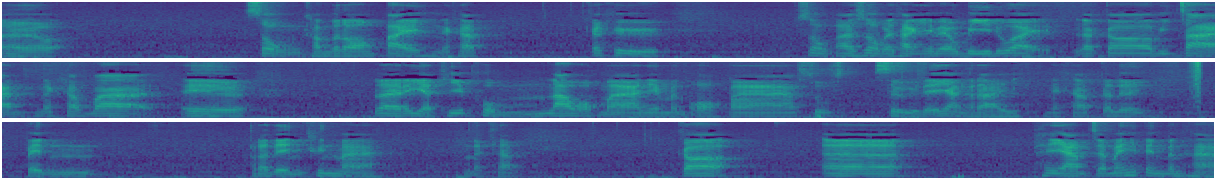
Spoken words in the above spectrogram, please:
เออส่งคำร้องไปนะครับ ก็คือส่งส่งไปทาง MLB ด้วย แล้วก็วิจารณ์นะครับว่าเออรายละเอียดที่ผมเล่าออกมาเนี่ยมันออกมาสู่สื่อได้อย่างไรนะครับ ก็เลยเป็นประเด็นขึ้นมานะครับ ก็พยายามจะไม่ให้เป็นปัญหา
